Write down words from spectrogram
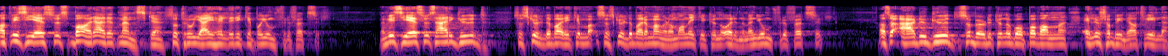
at hvis Jesus bare er et menneske, så tror jeg heller ikke på jomfrufødsel. Men hvis Jesus er Gud, så skulle, det bare ikke, skulle det bare mangle om han ikke kunne ordne med en jomfrufødsel. Altså, Er du Gud, så bør du kunne gå på vannet, eller så begynner jeg å tvile.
